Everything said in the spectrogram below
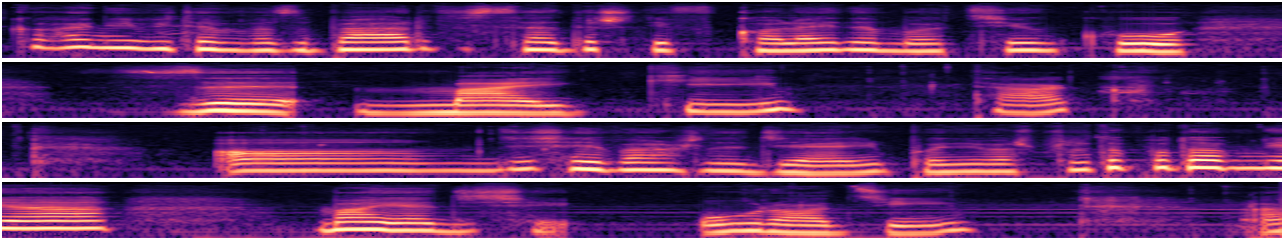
kochani, witam Was bardzo serdecznie w kolejnym odcinku z Majki. Tak. Um, dzisiaj ważny dzień, ponieważ prawdopodobnie Maja dzisiaj urodzi e,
